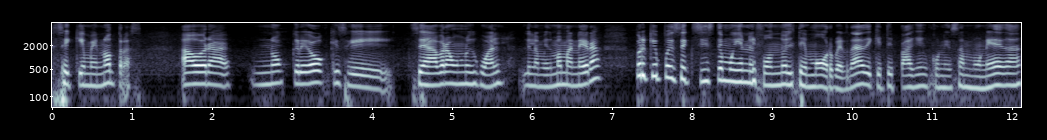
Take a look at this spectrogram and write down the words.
se quemen otras. Ahora, no creo que se se abra uno igual, de la misma manera, porque pues existe muy en el fondo el temor, ¿verdad? De que te paguen con esa moneda,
